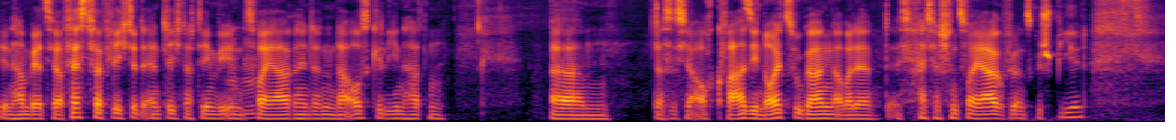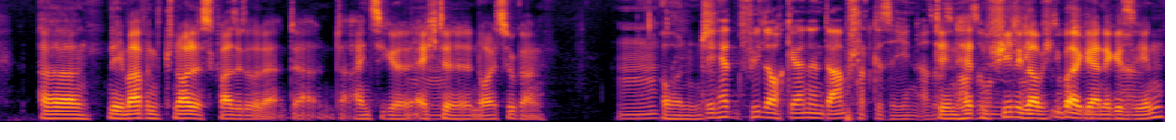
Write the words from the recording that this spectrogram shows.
den haben wir jetzt ja fest verpflichtet endlich, nachdem wir ihn mhm. zwei Jahre hintereinander ausgeliehen hatten. Ähm, das ist ja auch quasi Neuzugang, aber der, der hat ja schon zwei Jahre für uns gespielt. Äh, nee, Marvin Knoll ist quasi so der, der, der einzige mhm. echte Neuzugang. Mhm. Und den hätten viele auch gerne in Darmstadt gesehen. Also den hätten so viele, glaube ich, so überall gerne gesehen.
